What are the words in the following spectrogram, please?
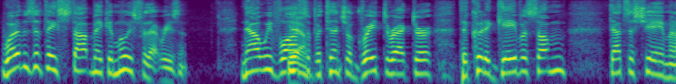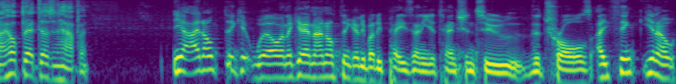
What happens if they stop making movies for that reason? Now we've lost Yeah. a potential great director that could have gave us something. That's a shame, and I hope that doesn't happen. Yeah, I don't think it will. And again, I don't think anybody pays any attention to the trolls. I think, you know,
